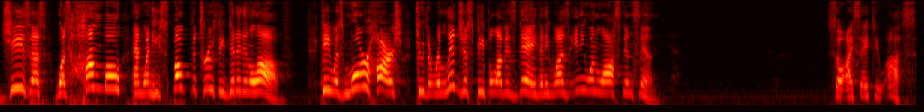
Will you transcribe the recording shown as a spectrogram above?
Jesus was humble, and when he spoke the truth, he did it in love. He was more harsh to the religious people of his day than he was anyone lost in sin. So I say to us,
